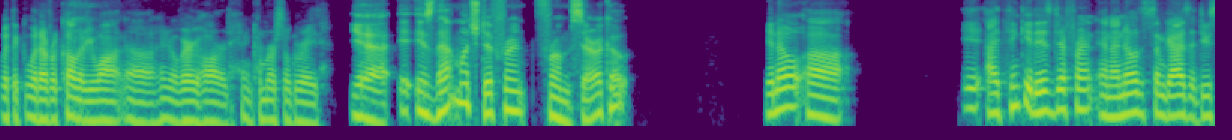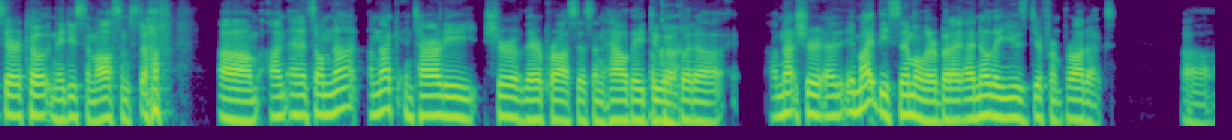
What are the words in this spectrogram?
with the whatever color you want, uh, you know, very hard and commercial grade. yeah. Is that much different from Cerakote? You know, uh, it, I think it is different, and I know some guys that do Cerakote and they do some awesome stuff. Um, I'm- and so I'm not I'm not entirely sure of their process and how they do Okay. it, but uh, I'm not sure. uh, It might be similar, but I, I know they use different products. Uh,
